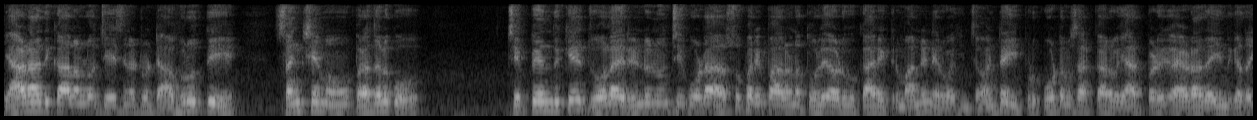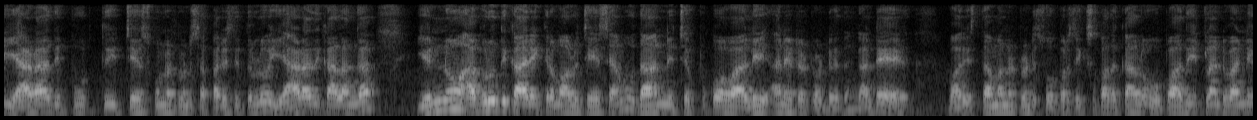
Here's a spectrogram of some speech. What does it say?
ఏడాది కాలంలో చేసినటువంటి అభివృద్ధి సంక్షేమం ప్రజలకు చెప్పేందుకే జూలై రెండు నుంచి కూడా సుపరిపాలన తొలి అడుగు కార్యక్రమాన్ని నిర్వహించాం. అంటే ఇప్పుడు కూటమి సర్కారు ఏర్పడి ఏడాది అయింది కదా ఏడాది పూర్తి చేసుకున్నటువంటి పరిస్థితుల్లో ఏడాది కాలంగా ఎన్నో అభివృద్ధి కార్యక్రమాలు చేశాము దాన్ని చెప్పుకోవాలి అనేటటువంటి విధంగా. అంటే వారు ఇస్తామన్నటువంటి సూపర్ సిక్స్ పథకాలు ఉపాధి ఇట్లాంటివన్నీ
